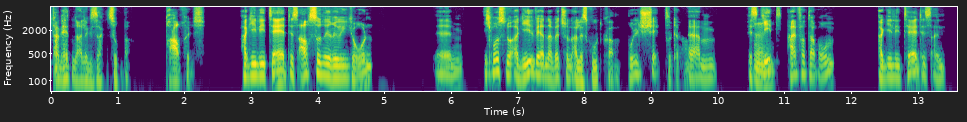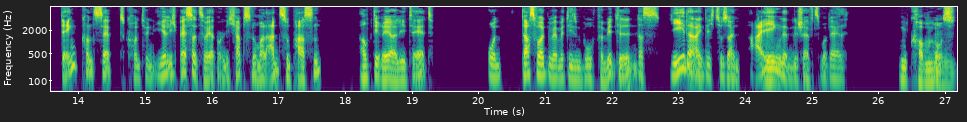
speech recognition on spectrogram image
dann hätten alle gesagt, super, brauche ich. Agilität ist auch so eine Religion. Ähm, ich muss nur agil werden, dann wird schon alles gut kommen. Bullshit. Ähm, es Mhm. geht einfach darum, Agilität ist ein Denkkonzept, kontinuierlich besser zu werden. Und ich habe es nur mal anzupassen auf die Realität. Und das wollten wir mit diesem Buch vermitteln, dass jeder eigentlich zu seinem eigenen Geschäftsmodell kommen muss. Mhm.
